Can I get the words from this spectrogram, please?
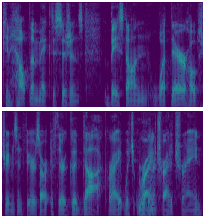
can help them make decisions based on what their hopes, dreams, and fears are if they're a good doc, right? Which we're Right. going to try to train.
